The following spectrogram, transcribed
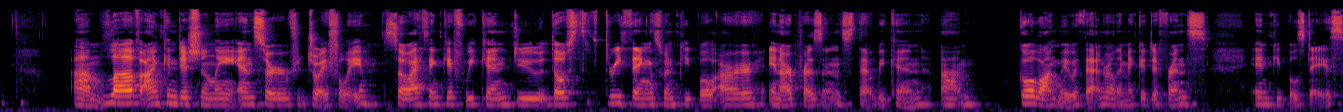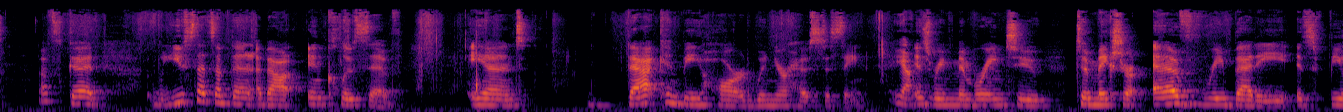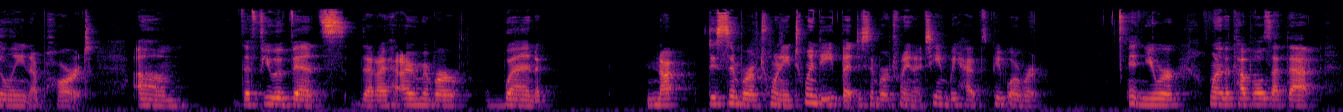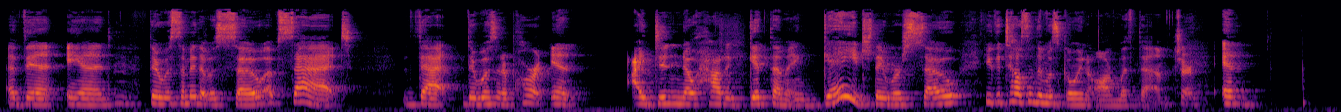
um, love unconditionally, and serve joyfully. So I think if we can do those th- three things when people are in our presence, that we can um, go a long way with that and really make a difference in people's days. That's good. You said something about inclusive, and that can be hard when you're hostessing. Yeah. Is remembering to to make sure everybody is feeling a part. Um, the few events that I had, I remember when not December of 2020, but December of 2019, we had people over, and you were one of the couples at that event, and mm-hmm. there was somebody that was so upset that there wasn't a part, and I didn't know how to get them engaged. They were so you could tell something was going on with them. Sure. And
